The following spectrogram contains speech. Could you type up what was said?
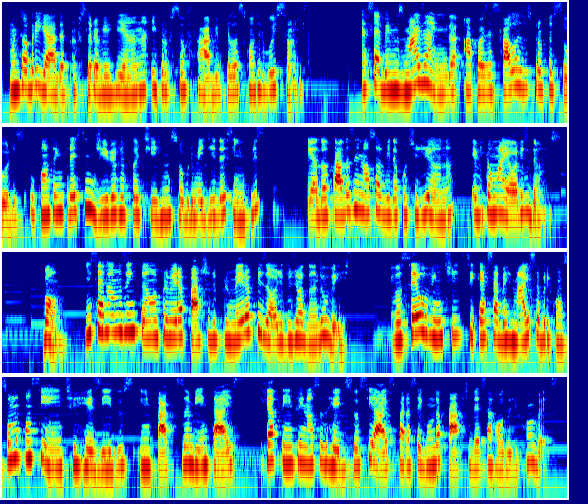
Muito obrigada, professora Viviana e professor Fábio, pelas contribuições. Percebemos mais ainda, após as falas dos professores, o quanto é imprescindível refletirmos sobre medidas simples e adotadas em nossa vida cotidiana evitam maiores danos. Bom, encerramos então a primeira parte do primeiro episódio do Jogando Verde. E você, ouvinte, se quer saber mais sobre consumo consciente, resíduos e impactos ambientais, Fique atento em nossas redes sociais para a segunda parte dessa roda de conversa.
